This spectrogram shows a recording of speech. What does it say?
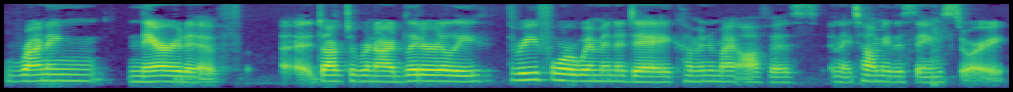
running narrative uh, Dr. Barnard, literally three, four women a day come into my office and they tell me the same story.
